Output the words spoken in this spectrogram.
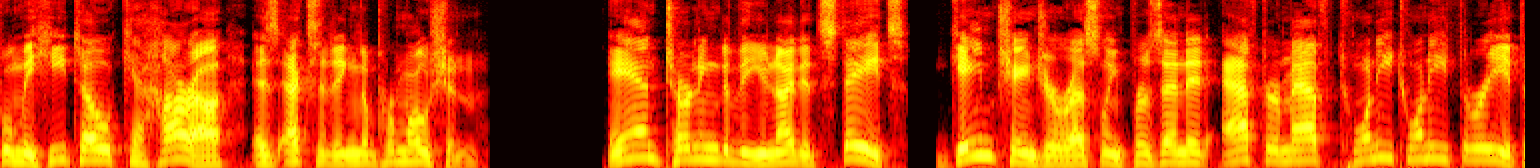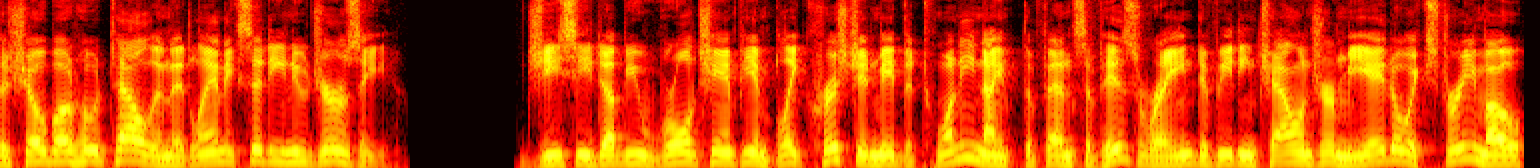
Fumihito Kihara as exiting the promotion. And turning to the United States, Game Changer Wrestling presented Aftermath 2023 at the Showboat Hotel in Atlantic City, New Jersey. GCW World Champion Blake Christian made the 29th defense of his reign, defeating challenger Miedo Extremo,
